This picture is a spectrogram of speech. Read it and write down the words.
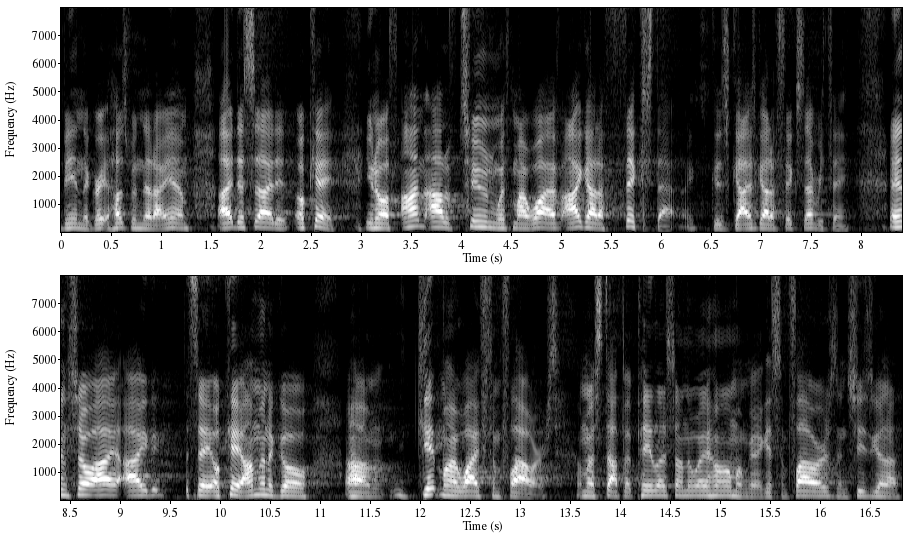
being the great husband that I am, I decided, okay, you know, if I'm out of tune with my wife, I got to fix that because guys got to fix everything. And so I, I say, okay, I'm going to go um, get my wife some flowers. I'm going to stop at Payless on the way home. I'm going to get some flowers, and she's going to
